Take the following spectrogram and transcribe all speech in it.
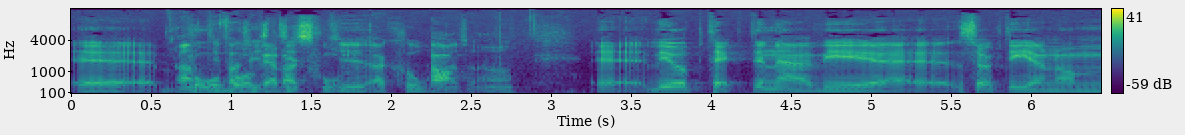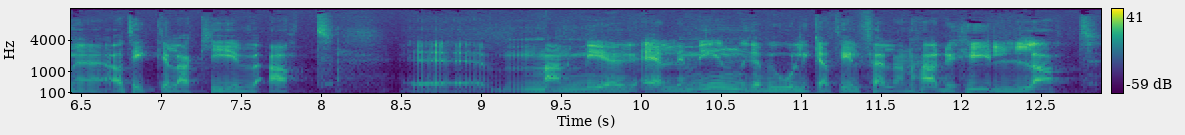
eh, på vår redaktion. aktion ja. Alltså, ja. Eh, vi upptäckte när vi eh, sökte igenom artikelarkiv att man mer eller mindre vid olika tillfällen hade hyllat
